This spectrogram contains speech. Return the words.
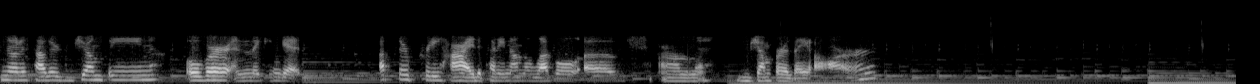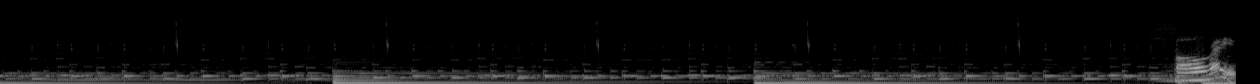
Notice how they're jumping over and they can get up there pretty high depending on the level of um, jumper they are. All right.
